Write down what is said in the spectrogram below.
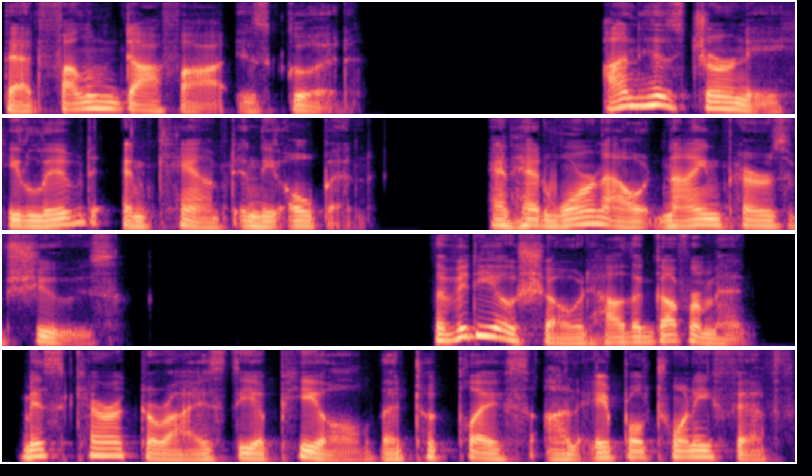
that Falun Dafa is good. On his journey, he lived and camped in the open and had worn out nine pairs of shoes. The video showed how the government mischaracterized the appeal that took place on April 25,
